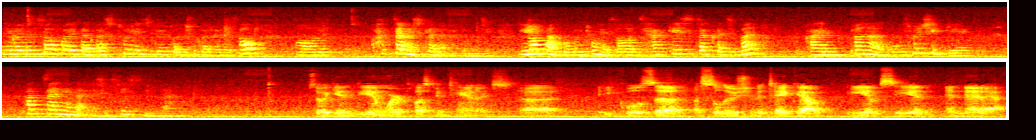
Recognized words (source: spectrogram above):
아니면 서버에다가 스토리지를 더 추가를 해서 어, 확장을 시켜나가든지 이런 방법을 통해서 작게 시작하지만 간편하고 손쉽게 확장해 나가실 수 있습니다. So again, VMware plus Nutanix uh, equals uh, a solution to take out EMC and, and NetApp.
